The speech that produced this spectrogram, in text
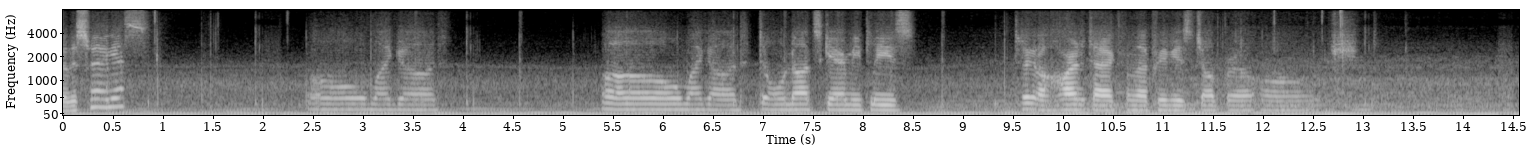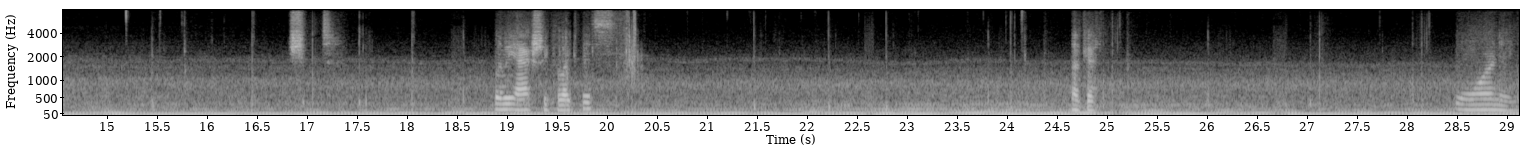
Go this way, I guess? Oh my god. Oh my god. Do not scare me, please. Did I get a heart attack from that previous jump, bro? Oh, shit. Shit. Let me actually collect this. Okay. Warning.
